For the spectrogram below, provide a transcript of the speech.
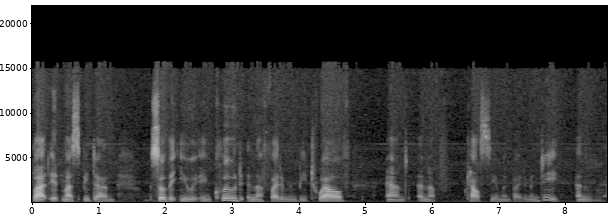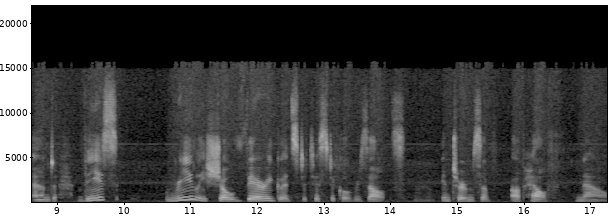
But it must be done so that you include enough vitamin B12 and enough calcium and vitamin D. And, Mhm. and these really show very good statistical results Mhm. in terms of, of health now.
